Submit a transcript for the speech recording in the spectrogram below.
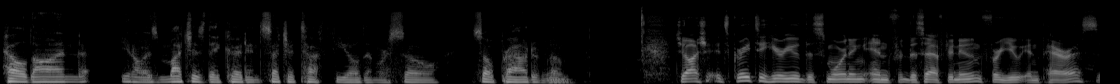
held on, you know, as much as they could in such a tough field, and we're so so proud of them. Josh, it's great to hear you this morning and for this afternoon for you in Paris.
